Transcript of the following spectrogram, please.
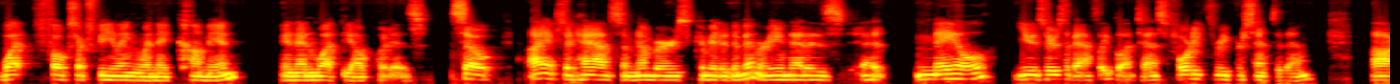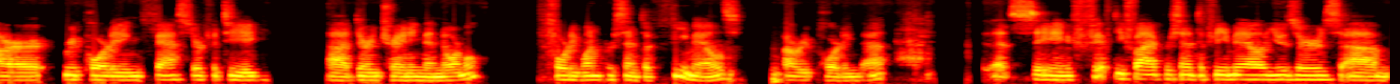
what folks are feeling when they come in and then what the output is. So I actually have some numbers committed to memory, and that is uh, male users of athlete blood tests, 43% of them are reporting faster fatigue uh, during training than normal. 41% of females are reporting that. Let's see, 55% of female users um,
